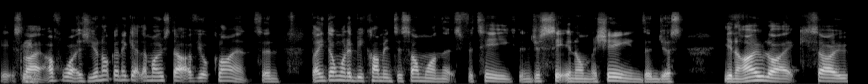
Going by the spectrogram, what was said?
It's mm. like otherwise you're not going to get the most out of your clients, and they don't want to be coming to someone that's fatigued and just sitting on machines and just you know like so.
